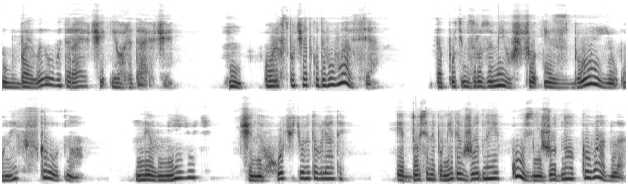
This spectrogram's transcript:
дбайливо витираючи і оглядаючи. Ольг спочатку дивувався, та потім зрозумів, що із зброєю у них скрутно, не вміють чи не хочуть виготовляти і досі не помітив жодної кузні, жодного ковадла.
